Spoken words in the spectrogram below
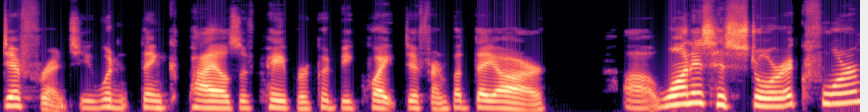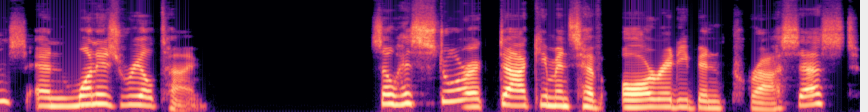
different. You wouldn't think piles of paper could be quite different, but they are. Uh, one is historic forms, and one is real time. So, historic documents have already been processed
